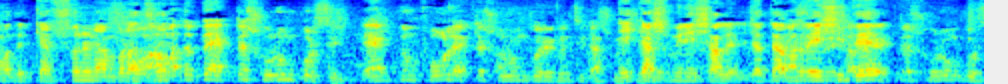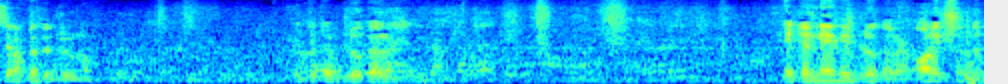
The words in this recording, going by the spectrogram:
আমাদের ক্যাপশনে নাম্বার আছে। আমাদের তো একটা শোরুম করছি একদম ফুল একটা শোরুম করে ফেলছি কাশ্মীর এই কাশ্মীরি শালের যাতে আপনারা এই শীতে একটা শোরুম করছি আপনাদের জন্য। এই যেটা ব্লু কালার এটা নেভি ব্লু কালার অনেক সুন্দর।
